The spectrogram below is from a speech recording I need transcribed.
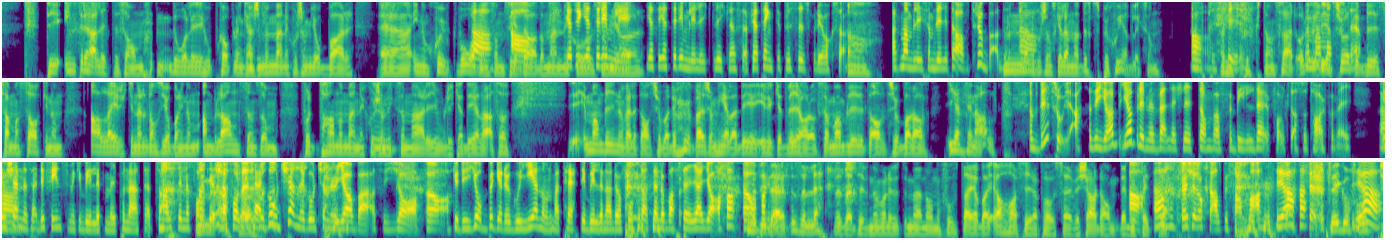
Det är inte det här lite som, dålig ihopkoppling kanske, men människor som jobbar eh, inom sjukvården Ja, som ser ja. döda människor Jag tycker som jätterimlig, gör... jätte, jätterimlig lik, liknelse, för jag tänkte precis på det också. Ja, Att man blir, liksom blir lite avtrubbad. men Ja. människor som ska lämna dödsbesked liksom. ja, Ja. Ja, det är precis. fruktansvärt. Och jag tror att måste. det blir samma sak inom alla yrken, eller de som jobbar inom ambulansen som får ta hand om människor som Mm. liksom är i olika delar. Alltså, man blir nog väldigt avtrubbad, det är ungefär som hela det yrket vi har också, man blir lite avtrubbad av egentligen allt. Ja, men det tror jag. Alltså jag, jag bryr mig väldigt lite om vad för bilder folk alltså tar på mig. Jag Ja. känner så här, det finns så mycket bilder på mig på nätet, så alltid när folk, Nej, när folk är alltså- så här, godkänner du, godkänner du? Jag bara, alltså ja. Ja. Gud det är jobbigare att gå igenom de här 30 bilderna du har fotat än att bara säga ja. Ja, Men det är faktiskt. därför så lätt för så här, typ när man är ute med någon och fotar, jag bara, jag har fyra poser, vi kör dem, det blir Ja. skitbra. Jag kör också alltid samma. Ja. Det går fort. Ja.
